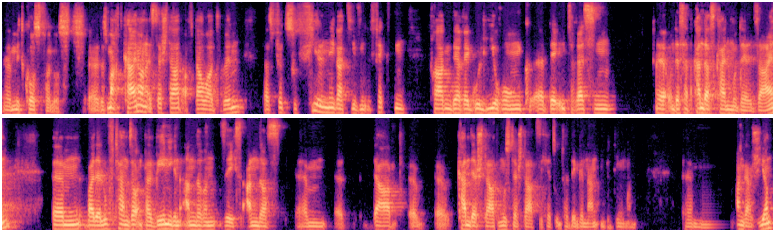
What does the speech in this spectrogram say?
äh, mit Kursverlust. Äh, das macht keiner und ist der Staat auf Dauer drin. Das führt zu vielen negativen Effekten, Fragen der Regulierung, äh, der Interessen. Äh, und deshalb kann das kein Modell sein. Ähm, bei der Lufthansa und bei wenigen anderen sehe ich es anders. Ähm, äh, da äh, äh, kann der Staat, muss der Staat sich jetzt unter den genannten Bedingungen ähm, engagieren.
